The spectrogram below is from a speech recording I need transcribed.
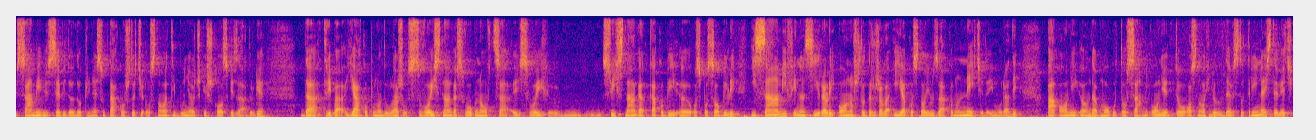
sami sebi doprinesu tako što će osnovati bunjevačke školske zadruge, da treba jako puno da ulažu svojih snaga, svog novca i svojih, svih snaga kako bi e, osposobili i sami finansirali ono što država, iako stoji u zakonu, neće da im uradi, a oni onda mogu to sami. On je to osnovao 1913. već,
